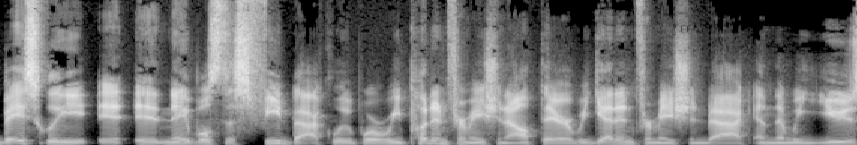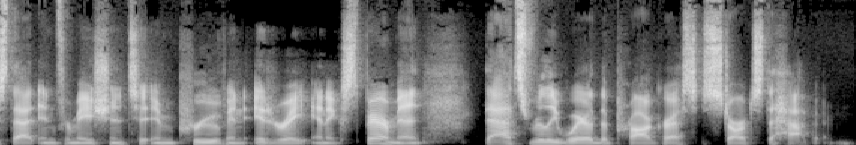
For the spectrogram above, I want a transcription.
basically it, it, enables this feedback loop where we put information out there, we get information back, and then we use that information to improve and iterate and experiment. That's really where the progress starts to happen.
